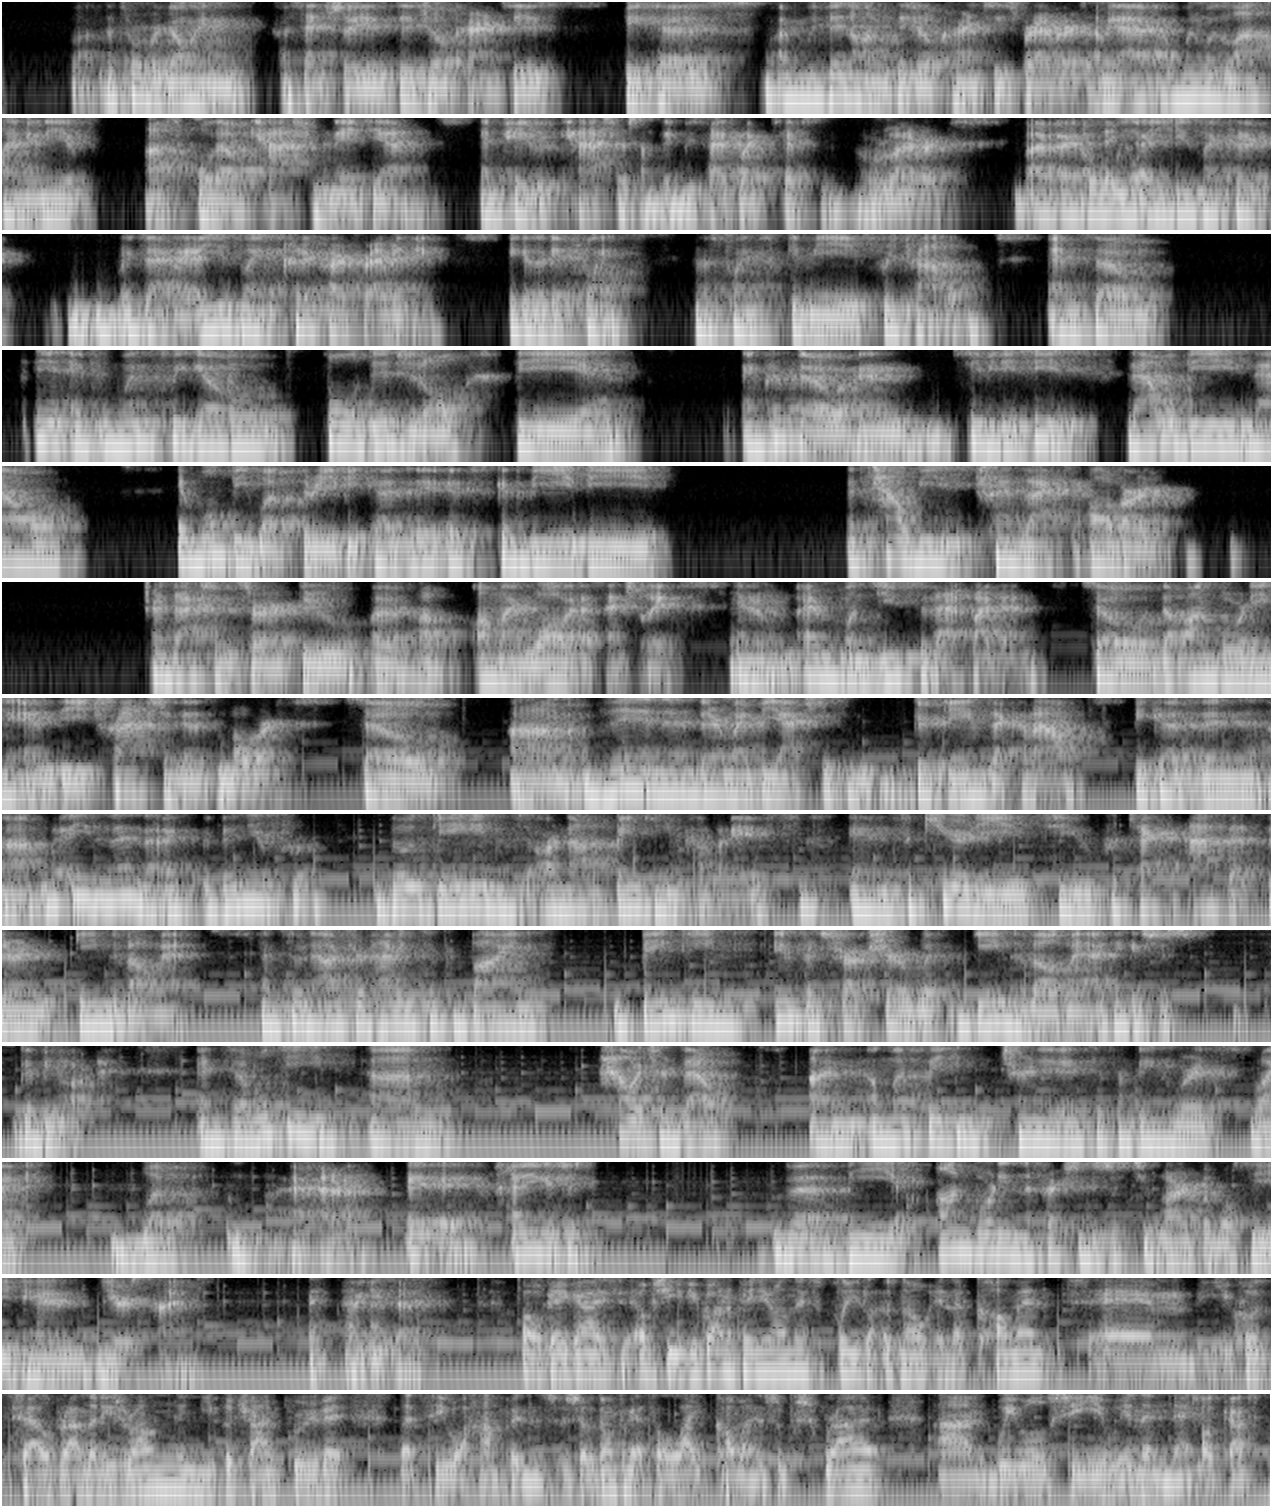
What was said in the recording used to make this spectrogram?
that's where we're going essentially is digital currencies because I mean we've been on digital currencies forever. I mean, I, when was the last time any of us pulled out cash from an ATM and paid with cash or something besides like tips or whatever? I, I, oh, I use my credit exactly. I use my credit card for everything because I get points, and those points give me free travel. And so if once we go full digital, the and crypto and CBDCs, that will be now. It won't be Web three because it, it's going to be the. It's how we transact all of our transactions are through an online wallet essentially, and everyone's used to that by then. So the onboarding and the traction is lowered. So um, then there might be actually some good games that come out because then uh, even then then you're those games are not banking companies and security to protect assets they're in game development and so now if you're having to combine banking infrastructure with game development i think it's just going to be hard and so we'll see um, how it turns out um, unless they can turn it into something where it's like web. I don't know. It, it, I think it's just the the onboarding and the friction is just too hard, but we'll see in years' times. Like you said. Okay, guys. Obviously, if you've got an opinion on this, please let us know in the comment. Um, you could tell Brandon he's wrong, and you could try and prove it. Let's see what happens. So don't forget to like, comment, and subscribe, and we will see you in the next podcast.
